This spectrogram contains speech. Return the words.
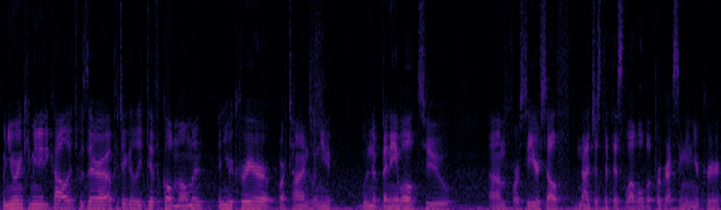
When you were in community college, was there a particularly difficult moment in your career or times when you wouldn't have been able to um, foresee yourself, not just at this level, but progressing in your career?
